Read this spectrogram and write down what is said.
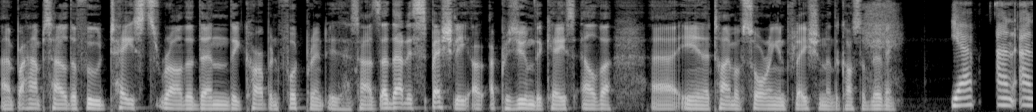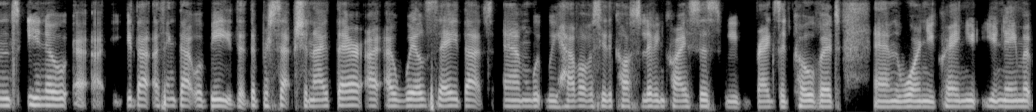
and perhaps how the food tastes rather than the carbon footprint it has. And that is especially, I presume, the case, Elva, uh, in a time of soaring inflation and the cost of living. Yeah, and and you know uh, uh, that I think that would be the, the perception out there. I, I will say that um, we, we, have obviously the cost of living crisis, we Brexit, COVID, and um, the war in Ukraine. You, you name it.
